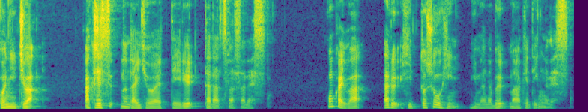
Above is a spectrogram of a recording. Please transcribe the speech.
こんにちは。アクシスの代表をやっている多田翼です。今回は、あるヒット商品に学ぶマーケティングです。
